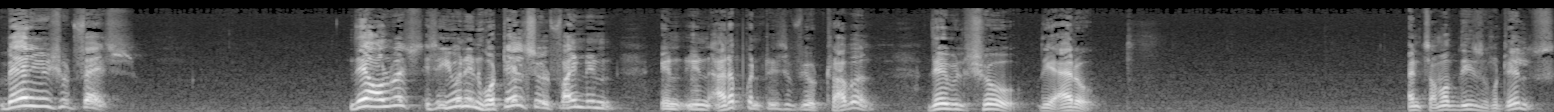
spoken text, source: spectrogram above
where you should face. They always, even in hotels you will find in, in, in Arab countries if you travel, they will show the arrow. And some of these hotels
